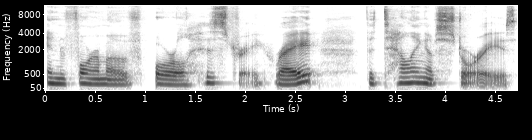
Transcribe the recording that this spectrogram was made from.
in form of oral history right? The telling of stories.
